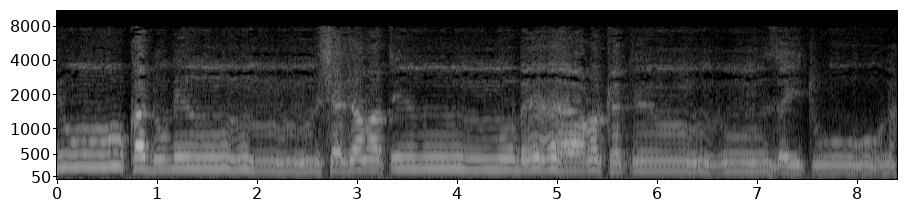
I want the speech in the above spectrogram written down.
يوقد من شجرة مباركة زيتونة.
